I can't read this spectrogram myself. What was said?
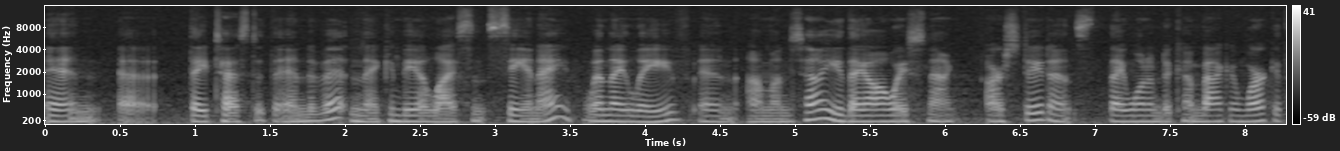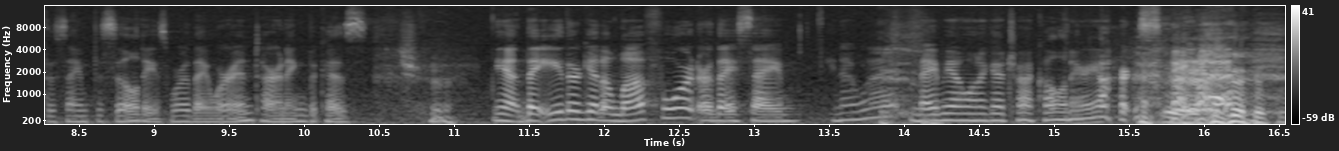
And uh, they test at the end of it, and they can be a licensed CNA when they leave. And I'm going to tell you, they always snack our students. They want them to come back and work at the same facilities where they were interning because, Sure. yeah, they either get a love for it or they say, you know what, maybe I want to go try culinary arts.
